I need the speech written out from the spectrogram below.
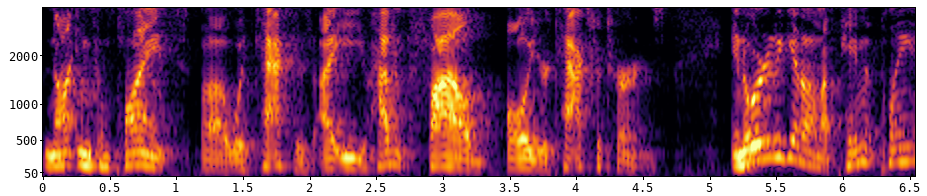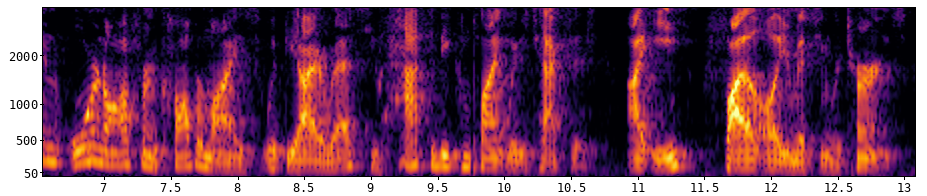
not in compliance uh, with taxes, i.e., you haven't filed all your tax returns. In order to get on a payment plan or an offer and compromise with the IRS, you have to be compliant with your taxes, i.e., file all your missing returns.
